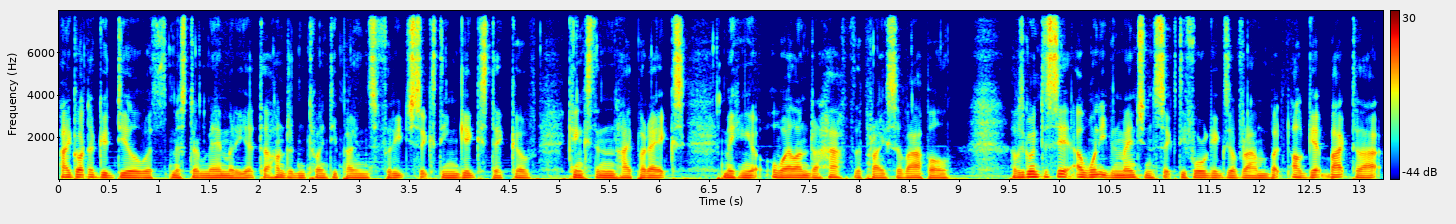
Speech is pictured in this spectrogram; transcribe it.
I got a good deal with Mr. Memory at £120 for each 16 gig stick of Kingston HyperX, making it well under half the price of Apple. I was going to say I won't even mention 64 gigs of RAM, but I'll get back to that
